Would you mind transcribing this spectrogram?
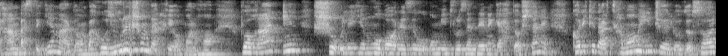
همبستگی مردم و حضورشون در خیابان ها واقعا این شعله مبارزه و امید رو زنده نگه داشتنه. کاری که در تمام این 42 سال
